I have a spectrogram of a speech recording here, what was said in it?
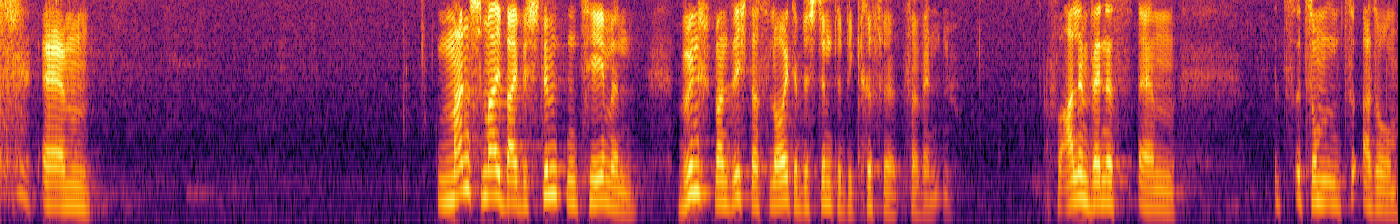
ähm, manchmal bei bestimmten Themen wünscht man sich, dass Leute bestimmte Begriffe verwenden. Vor allem, wenn es ähm, zum, also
